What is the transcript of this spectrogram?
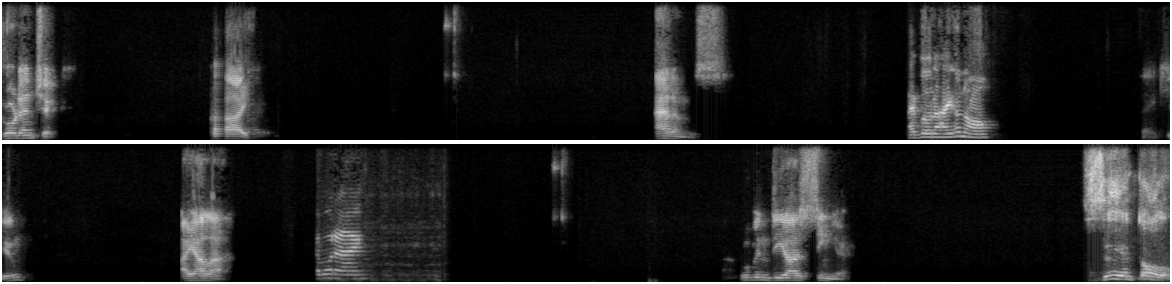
Grodenchik. Aye. Adams. I vote aye on all. Thank you. Ayala. I vote aye. Ruben Diaz Sr. Sí en todo.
